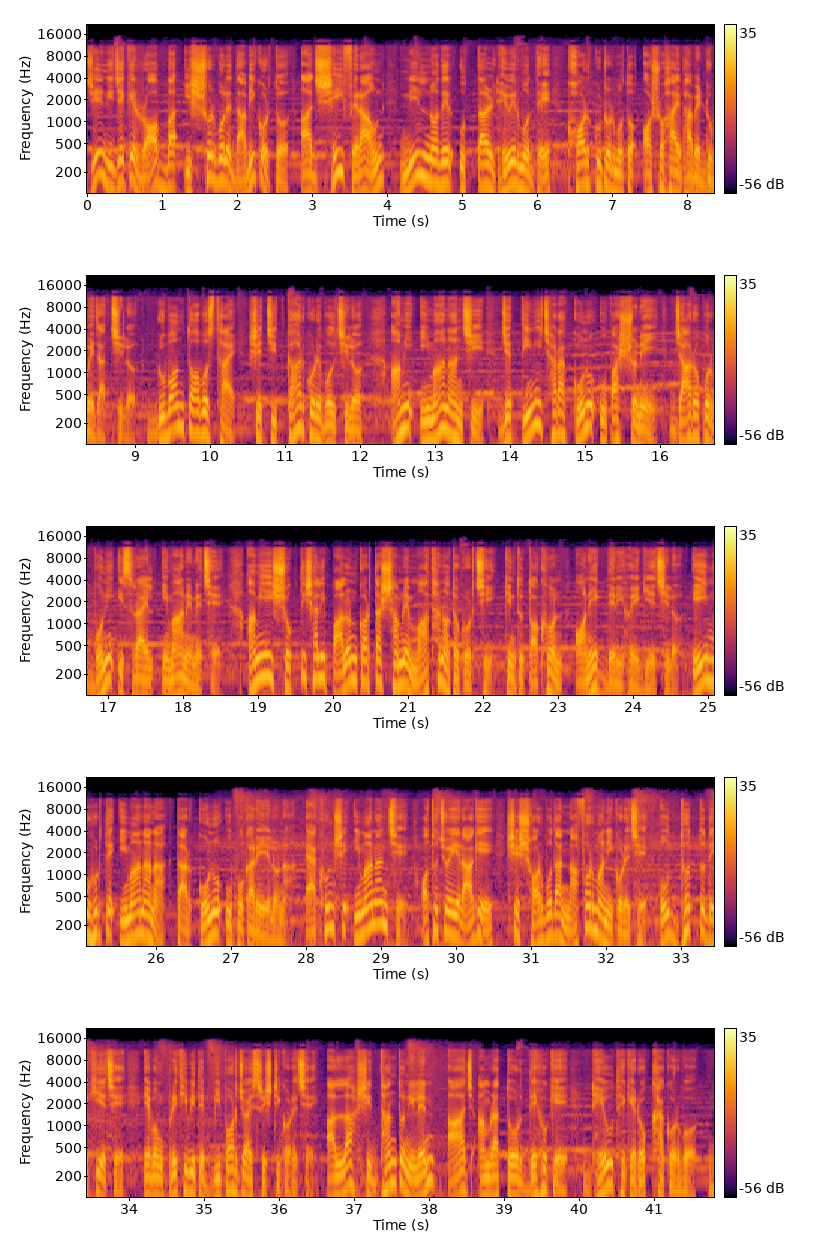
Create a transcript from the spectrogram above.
যে নিজেকে রব বা ঈশ্বর বলে দাবি করত, আজ সেই ফেরাউন নীল নদের উত্তাল ঢেউয়ের মধ্যে খড়কুটোর মতো অসহায়ভাবে ডুবে যাচ্ছিল। ডুবন্ত অবস্থায় সে চিৎকার করে বলছিল, আমি ইমান আনছি যে তিনি ছাড়া কোনো উপাস্য নেই যার ওপর বনি ইসরায়েল ইমান এনেছে। আমি এই শক্তিশালী পালনকর্তার সামনে মাথা নত করছি। কিন্তু তখন অনেক দেরি হয়ে গিয়েছিল। এই মুহূর্তে ইমান আনা তার কোনো উপকারে এলো না। এখন সে ইমান আনছে, অথচ এর আগে সে সর্বদা নাফরমানি করেছে, ঔদ্ধত্য দেখিয়েছে এবং পৃথিবীতে বিপর্যয় সৃষ্টি করেছে। আল্লাহ সিদ্ধান্ত নিলেন, আজ আমরা তোর দেহকে ঢেউ থেকে রক্ষা করব,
